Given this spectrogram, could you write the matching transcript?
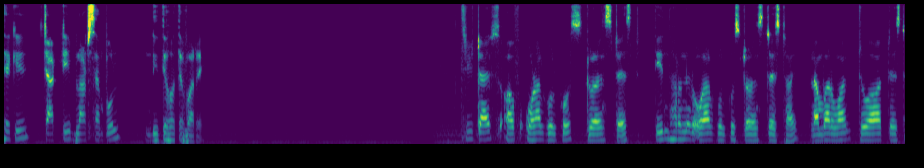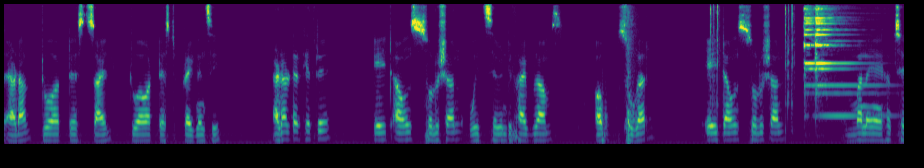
থেকে চারটি ব্লাড স্যাম্পল দিতে হতে পারে three types of oral glucose tolerance test তিন ধরনের ওরাল গ্লুকোজ টলারেন্স টেস্ট হয় number one two hour test adult two hour test child two hour test pregnancy অ্যাডাল্টের ক্ষেত্রে eight ounce solution with seventy five grams of sugar eight ounce solution মানে হচ্ছে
